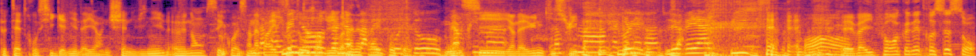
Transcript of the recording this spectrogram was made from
peut-être aussi gagner d'ailleurs une chaîne vinyle. Euh, non, c'est quoi? C'est un appareil Mais photo aujourd'hui. c'est un appareil photo. Merci, il y en a une qui suit. Oui, le Real Pix. Oh. Eh ben, il faut reconnaître ce son.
